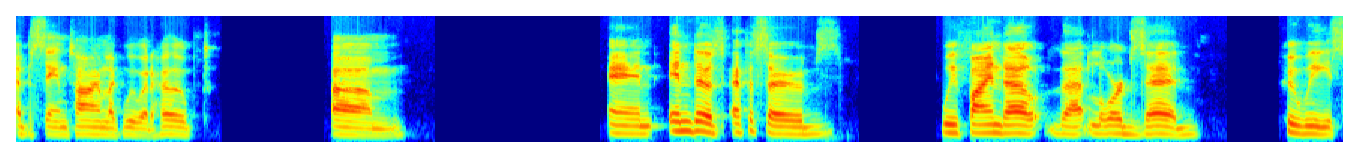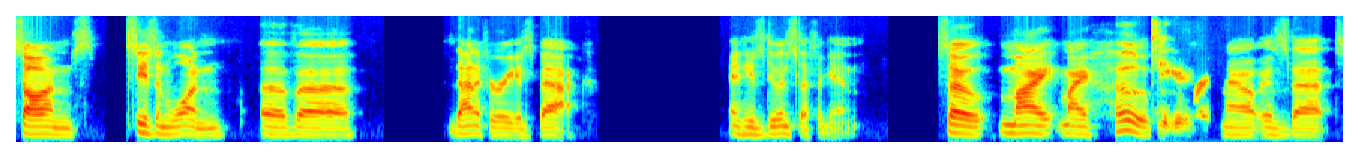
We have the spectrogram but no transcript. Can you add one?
at the same time like we would have hoped. Um, and in those episodes, we find out that Lord Zed, who we saw in season one of uh, Dino Fury, is back, and he's doing stuff again. So my my hope right now is that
